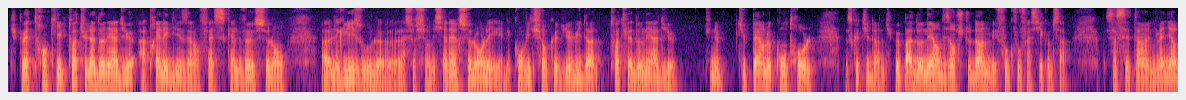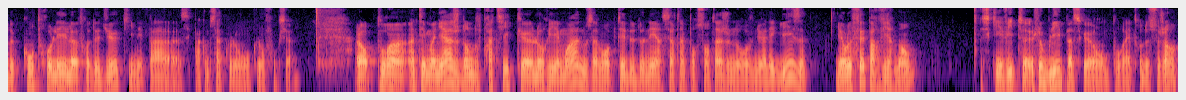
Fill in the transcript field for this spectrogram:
Tu peux être tranquille. Toi, tu l'as donné à Dieu. Après, l'Église, elle en fait ce qu'elle veut selon l'Église ou l'association missionnaire, selon les, les, convictions que Dieu lui donne. Toi, tu as donné à Dieu. Tu, ne, tu perds le contrôle de ce que tu donnes. Tu peux pas donner en disant je te donne, mais il faut que vous fassiez comme ça. Ça, c'est une manière de contrôler l'œuvre de Dieu qui n'est pas, c'est pas comme ça que l'on, que l'on fonctionne. Alors, pour un, témoignage, dans notre pratique, Laurie et moi, nous avons opté de donner un certain pourcentage de nos revenus à l'Église, et on le fait par virement ce qui évite l'oubli parce qu'on pourrait être de ce genre.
